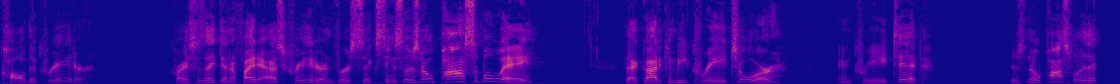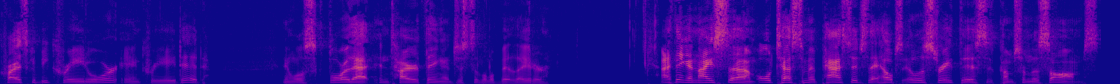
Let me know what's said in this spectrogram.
called the creator. Christ is identified as creator in verse 16. So there's no possible way that God can be creator and created. There's no possibility that Christ could be creator and created. And we'll explore that entire thing just a little bit later. I think a nice um, Old Testament passage that helps illustrate this comes from the Psalms.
